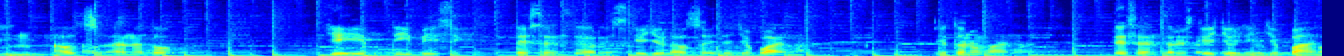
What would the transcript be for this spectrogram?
in outside ano to JFT basic test center schedule outside the Japan. Dito naman test center schedule in Japan.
